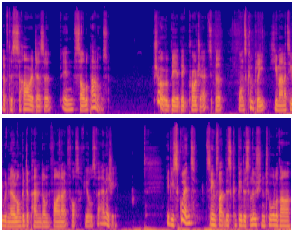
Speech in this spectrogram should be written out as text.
of the Sahara Desert in solar panels. Sure, it would be a big project, but once complete, humanity would no longer depend on finite fossil fuels for energy. If you squint, seems like this could be the solution to all of our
